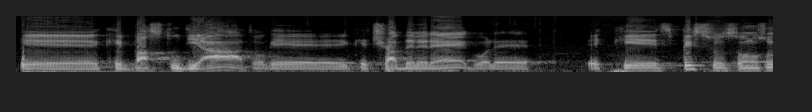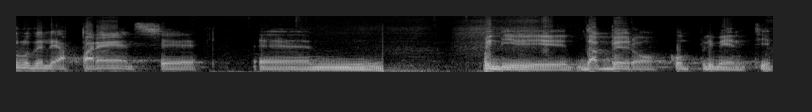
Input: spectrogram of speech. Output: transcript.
che, che va studiato, che, che ha delle regole e che spesso sono solo delle apparenze. Ehm, quindi davvero complimenti.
